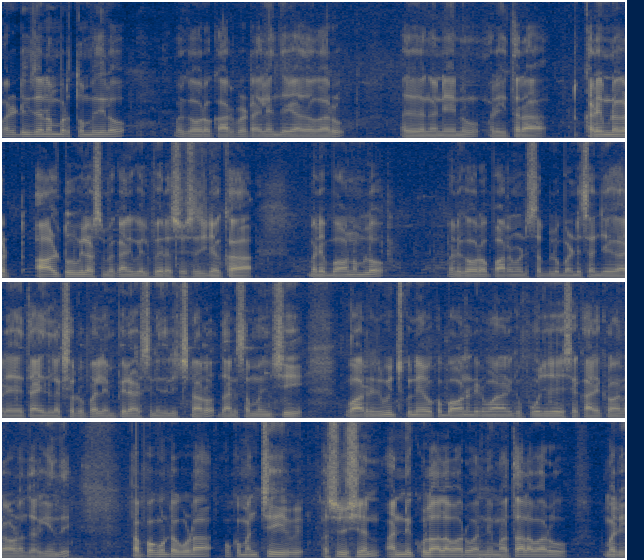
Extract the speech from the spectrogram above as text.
మరి డివిజన్ నెంబర్ తొమ్మిదిలో మరి గౌరవ కార్పొరేటర్ ఐలేంద్ర యాదవ్ గారు అదేవిధంగా నేను మరి ఇతర Karimnagar all two wheelers mechanic welfare association యొక్క మరి భవనంలో మరి గౌరవ పార్లమెంట్ సభ్యులు బండి సంజయ్ గారు ఏదైతే ఐదు లక్షల రూపాయలు ఎంపీ లాడ్స్ నిధులు ఇచ్చినారో దానికి సంబంధించి వారు నిర్మించుకునే ఒక భవన నిర్మాణానికి పూజ చేసే కార్యక్రమం రావడం జరిగింది. తప్పకుండా కూడా ఒక మంచి అసోసియేషన్ అన్ని కులాల వారు అన్ని మతాల వారు మరి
